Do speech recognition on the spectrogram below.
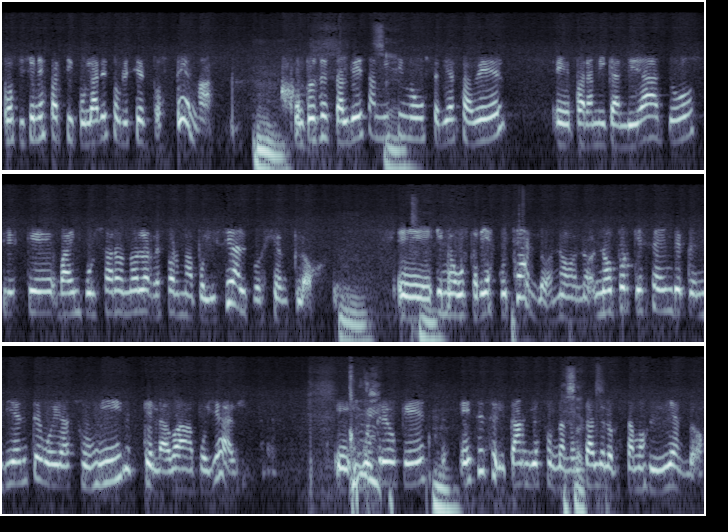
posiciones particulares sobre ciertos temas. Mm. Entonces, tal vez a mí sí, me gustaría saber, eh, para mi candidato, si es que va a impulsar o no la reforma policial, por ejemplo. Mm. Eh, y me gustaría escucharlo. No, no, no porque sea independiente voy a asumir que la va a apoyar. Eh, yo creo que mm. ese es el cambio fundamental de lo que estamos viviendo.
